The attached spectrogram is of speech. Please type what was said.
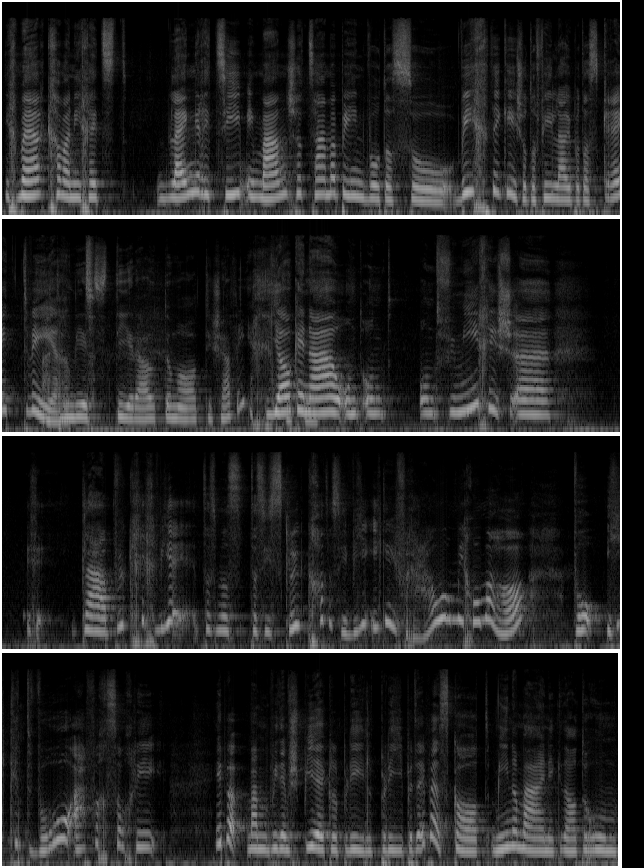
ich merke, wenn ich jetzt längere Zeit mit Menschen zusammen bin, wo das so wichtig ist oder viel über das geredet wird. dann wird es dir automatisch auch wichtig. Ja, genau. Und, und, und für mich ist, äh, ich glaube wirklich, wie, dass, man, dass ich das Glück habe, dass ich wie irgendwie Frauen um mich herum habe, die irgendwo einfach so ein bisschen eben, wenn wir bei dem Spiegel bleiben, eben, es geht meiner Meinung nach darum,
